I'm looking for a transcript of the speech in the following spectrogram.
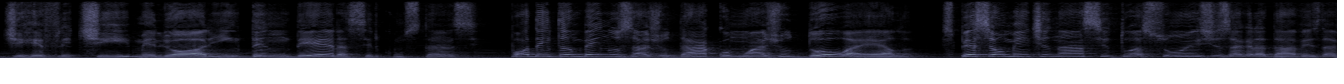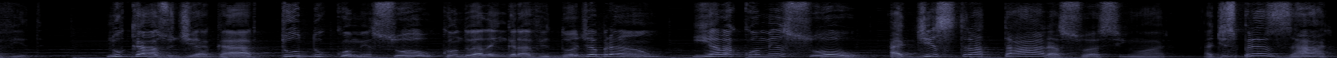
de refletir melhor e entender a circunstância podem também nos ajudar como ajudou a ela, especialmente nas situações desagradáveis da vida. No caso de Agar, tudo começou quando ela engravidou de Abraão e ela começou a distratar a sua senhora, a desprezar.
